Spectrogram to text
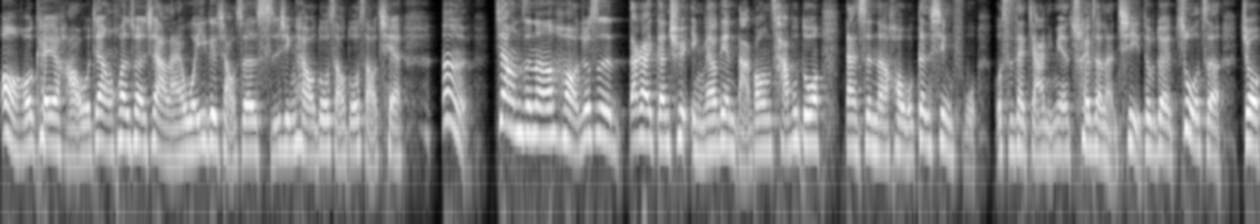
哦哦，OK，好，我这样换算下来，我一个小时的时薪还有多少多少钱？嗯。这样子呢，哈，就是大概跟去饮料店打工差不多，但是呢，哈，我更幸福，我是在家里面吹着冷气，对不对？坐着就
